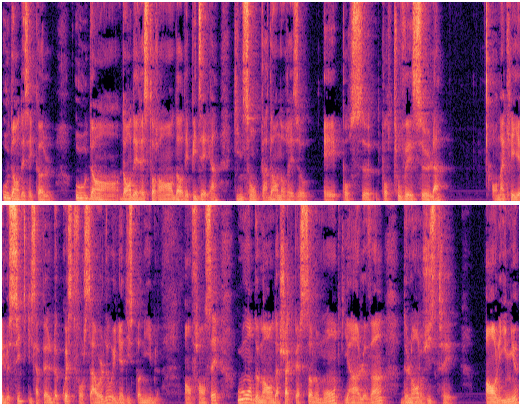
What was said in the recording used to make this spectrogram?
ou dans des écoles ou dans, des restaurants, dans des pizzerias qui ne sont pas dans nos réseaux et pour, trouver ceux-là, on a créé le site qui s'appelle le Quest for Sourdough. Il est disponible en français où on demande à chaque personne au monde qui a un levain de l'enregistrer en ligne,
